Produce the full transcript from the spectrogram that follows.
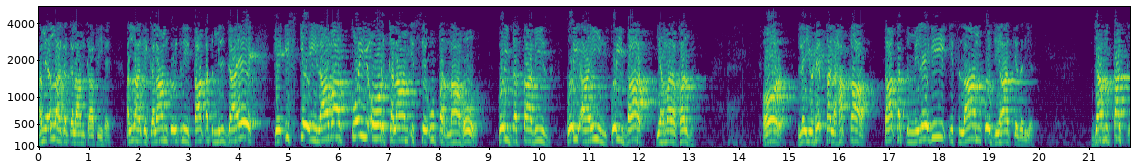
ہمیں اللہ کا کلام کافی ہے۔ اللہ کے کلام کو اتنی طاقت مل جائے کہ اس کے علاوہ کوئی اور کلام اس سے اوپر نہ ہو۔ کوئی دستاویز، کوئی آئین، کوئی بات، یہ ہمارا فرض۔ اور لے یحق الحق، طاقت ملے گی اسلام کو جہاد کے ذریعے سے۔ جب تک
